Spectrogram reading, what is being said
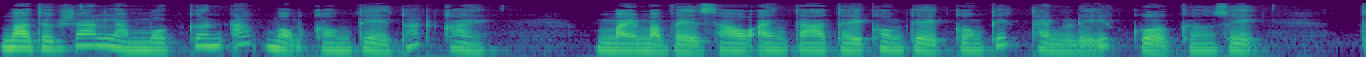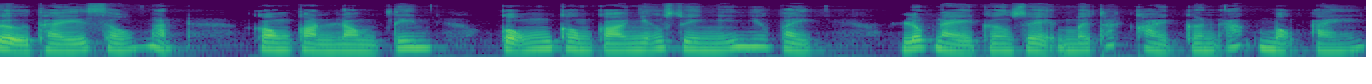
mà thực ra là một cơn ác mộng không thể thoát khỏi. May mà về sau anh ta thấy không thể công kích thành lũy của Khương Duệ. Tự thấy xấu mặt, không còn lòng tin, cũng không có những suy nghĩ như vậy. Lúc này Khương Duệ mới thoát khỏi cơn ác mộng ấy.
